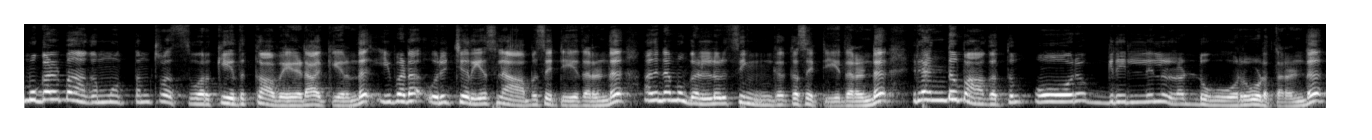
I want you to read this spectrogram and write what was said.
മുകൾ ഭാഗം മൊത്തം ട്രസ് വർക്ക് ചെയ്ത് കവേഡ് ആക്കിയിട്ടുണ്ട്. ഇവിടെ ഒരു ചെറിയ സ്ലാബ് സെറ്റ് ചെയ്തിട്ടുണ്ട്. അതിന്റെ മുകളിൽ ഒരു സിങ്ക് ഒക്കെ സെറ്റ് ചെയ്തിട്ടുണ്ട്. രണ്ട് ഭാഗത്തും ഓരോ ഗ്രില്ലിലുള്ള ഡോറ് കൊടുത്തിട്ടുണ്ട്.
